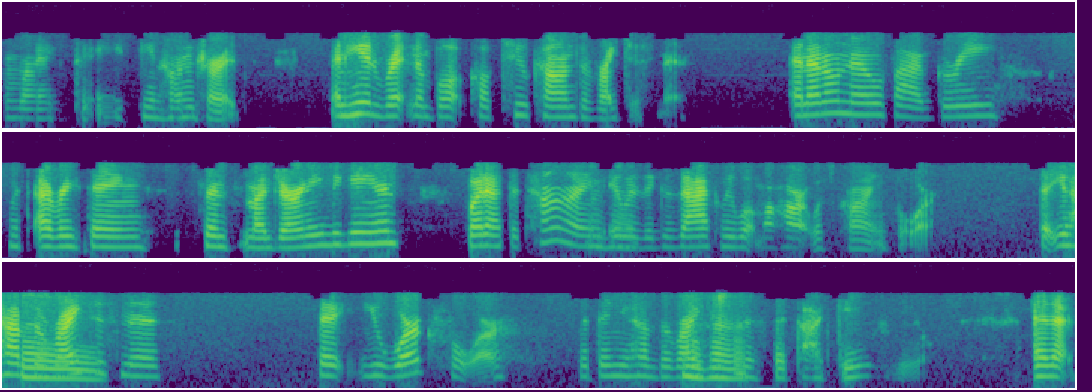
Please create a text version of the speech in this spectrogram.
from like the 1800s, and he had written a book called Two Kinds of Righteousness. And I don't know if I agree with everything since my journey began, but at the time, mm-hmm. it was exactly what my heart was crying for. That you have mm. the righteousness that you work for, but then you have the Mm-hmm. righteousness mm-hmm. that God gave you. And that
